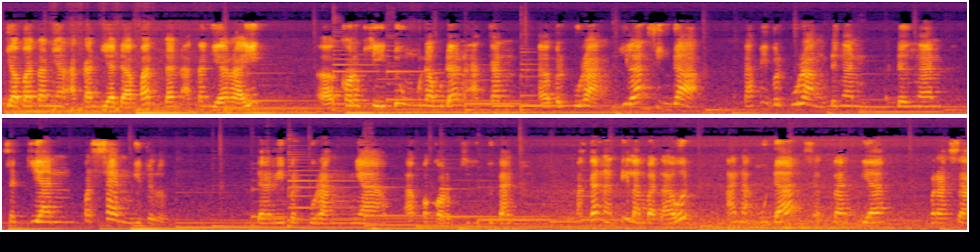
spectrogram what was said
jabatan yang akan dia dapat dan akan dia raih uh, korupsi itu mudah-mudahan akan uh, berkurang hilang sih enggak tapi berkurang dengan dengan sekian persen gitu loh dari berkurangnya apa korupsi itu tadi. Maka nanti lambat laun anak muda setelah dia merasa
